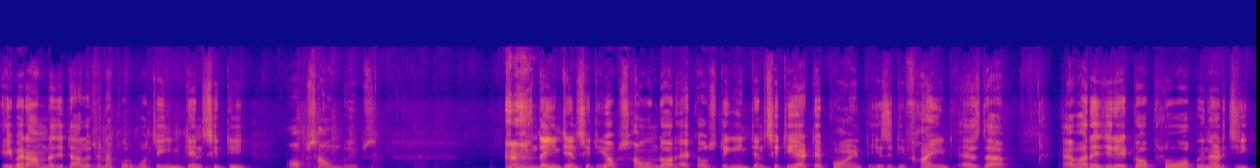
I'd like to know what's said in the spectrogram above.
এইবারে আমরা যেটা আলোচনা করব যে intensity of sound waves the intensity of sound or acoustic intensity at a point is defined as the average rate of flow of energy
